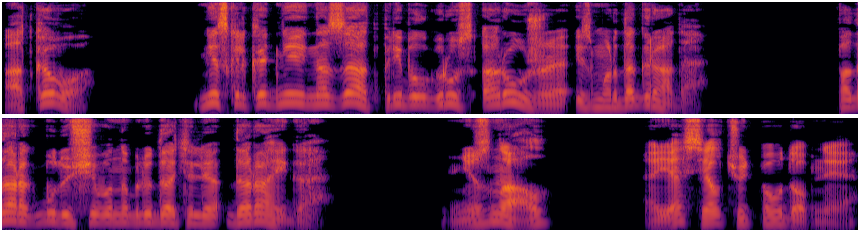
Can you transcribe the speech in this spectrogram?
От кого? Несколько дней назад прибыл груз оружия из Мордограда. Подарок будущего наблюдателя Дарайга. Не знал. Я сел чуть поудобнее.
